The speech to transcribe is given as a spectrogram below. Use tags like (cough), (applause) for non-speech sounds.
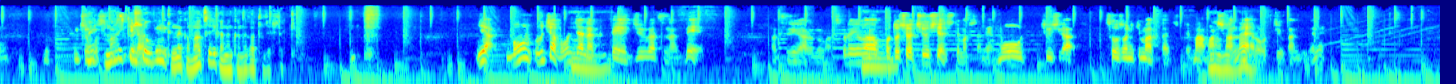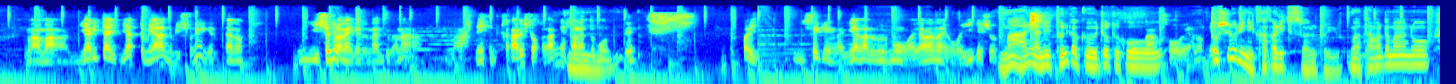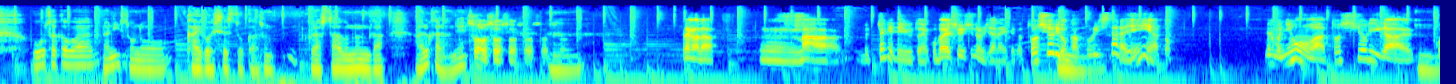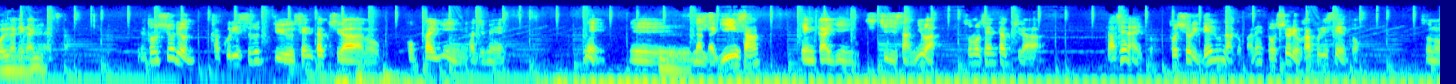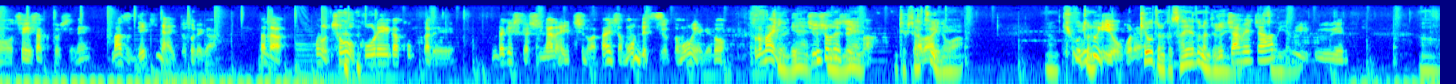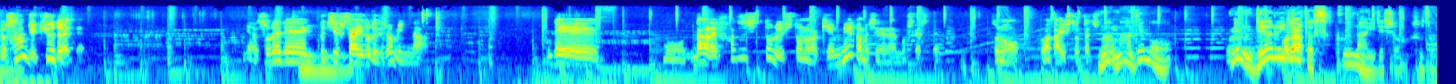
うちのえ息子好毎年お盆ってなんか祭りかなんかなかったでしたっけ？(laughs) いや、盆うちは盆じゃなくて、10月なんで、祭りがあるのは、それは今年は中止はしてましたね、もう中止が早々に決まったって言って、まあまあ、しゃあないやろうっていう感じでね、まあまあ、やりたい、やってもやらんでも一緒ねえけど、あの一緒ではないけど、なんていうかな、まあね、かかる人はかかんねえからと思って、やっぱり世間が嫌がるもんはやらない方がいいでしょう、まあ、あれやね、とにかくちょっとこまあう、ね。年寄りにかかりつつあるという、まあ、たまたまあの大阪は何？その介護施設とかそのクラスター云々があるからね。そうそうそうそうそうそう。うんだから、うん、まあ、ぶっちゃけて言うとね、小林義則じゃないけど、年寄りを隔離したらええんやと。でも日本は年寄りが声がでかいじゃないですか。で年寄りを隔離するっていう選択肢が、あの、国会議員はじめ、ね、えーなんだ、議員さん、県会議員、知事さんには、その選択肢が出せないと。年寄り出るなとかね、年寄りを隔離せえと。その政策としてね、まずできないと、それが。ただ、この超高齢化国家で、だけしか死なないっていうのは大したもんですよと思うんやけど、その前に熱中症ですよ、ね今。めちゃくちゃ暑いねやばいのは。うん京え都のよ、これ。京都なんか最悪なんじゃないめちゃめちゃ暑い上。うん39度やって。いや、それで口塞いどるでしょ、みんな。で、もう、だから外しとる人のが賢明かもしれない、もしかして。その若い人たちはね、まあまあ、でも、うんでも出歩いてる人は少ないでしょ、外。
